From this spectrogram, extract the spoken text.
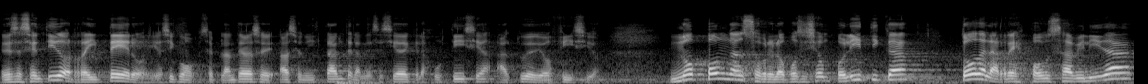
En ese sentido, reitero, y así como se planteaba hace, un instante, la necesidad de que la justicia actúe de oficio. No pongan sobre la oposición política toda la responsabilidad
